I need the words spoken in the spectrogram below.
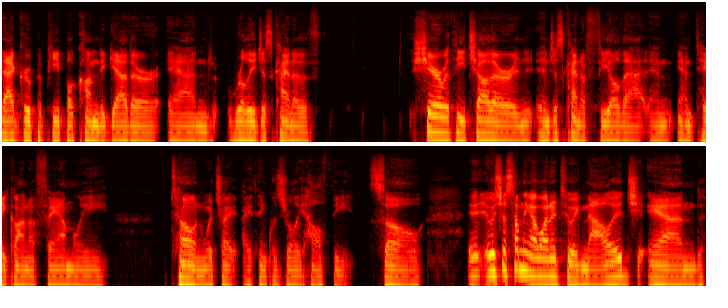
that group of people come together and really just kind of share with each other and, and just kind of feel that and and take on a family tone, which I, I think was really healthy. So it, it was just something I wanted to acknowledge. And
